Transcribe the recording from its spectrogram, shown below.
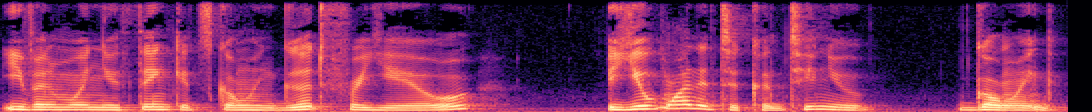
Even when you think it's going good for you, you want it to continue going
